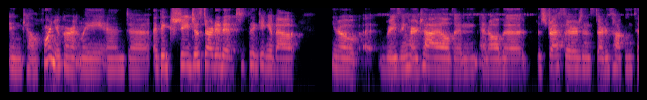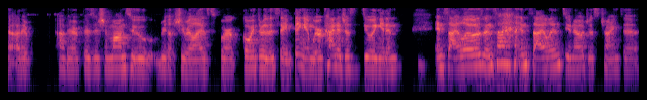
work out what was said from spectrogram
in California currently. And uh, I think she just started it thinking about, you know, raising her child and, and all the, the stressors and started talking to other other physician moms who she realized were going through the same thing. And we were kind of just doing it in, in silos and si- in silence, you know, just trying to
